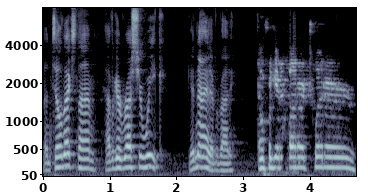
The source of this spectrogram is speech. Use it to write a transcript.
Until next time, have a good rest of your week. Good night, everybody. Don't forget about our Twitter.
